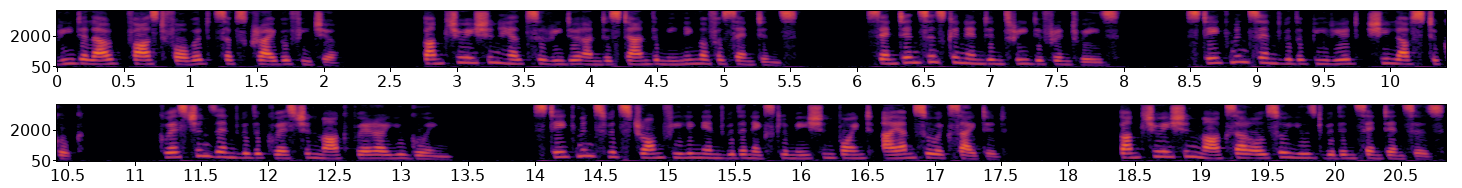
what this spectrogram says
Read aloud, fast forward, subscriber feature. Punctuation helps a reader understand the meaning of a sentence. Sentences can end in three different ways. Statements end with a period, she loves to cook. Questions end with a question mark, where are you going? Statements with strong feeling end with an exclamation point, I am so excited. Punctuation marks are also used within sentences.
